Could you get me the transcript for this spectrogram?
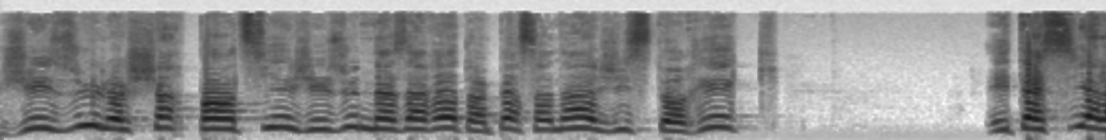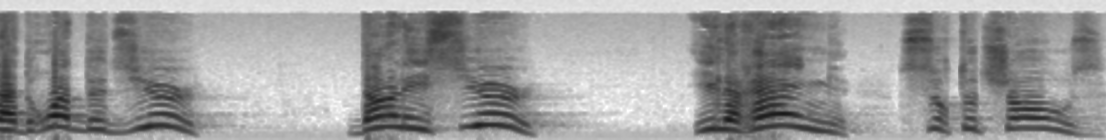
Jésus le charpentier, Jésus de Nazareth, un personnage historique, est assis à la droite de Dieu, dans les cieux. Il règne sur toute chose.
